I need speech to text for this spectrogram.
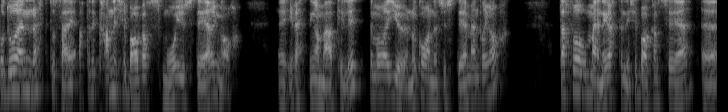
Og Da er en nødt til å si at det kan ikke bare være små justeringer i retning av mer tillit. Det må være gjennomgående systemendringer. Derfor mener jeg at en ikke bare kan se, eh,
